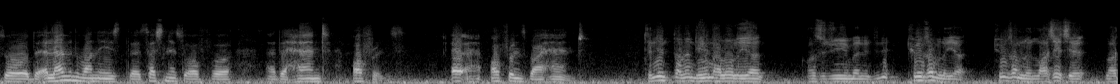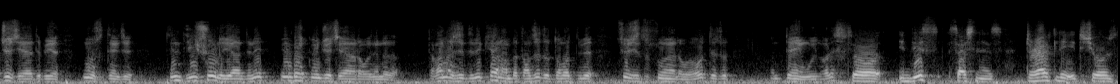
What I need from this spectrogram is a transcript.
Tene chuji wa tene labe cheba la chwe ki tene isi So the eleventh one is the suchness of uh, uh, the hand offerings, uh, offerings by hand. tene tata di nalo la ya kasu juyi ma tene tuen sam la ya tuen sam la la che che la che che tepe ngu su tenche tene di shu la ya tene yunpa kunche che ya rawa tene da taka na shi tene kya namba tangze da tomba tepe sui shi tu sunga rawa o tesu ten So in this suchness, directly it shows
